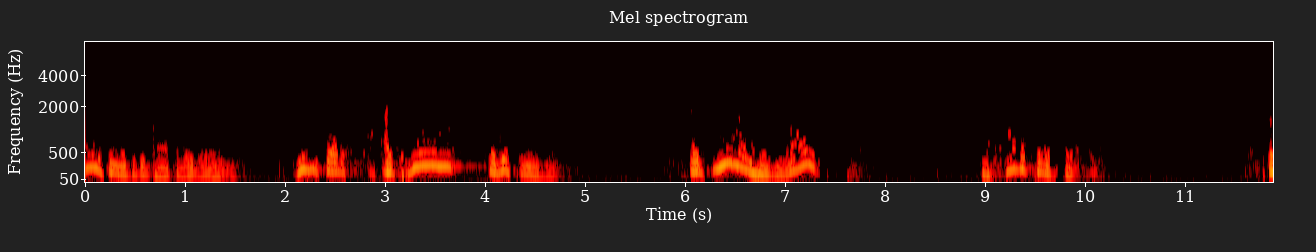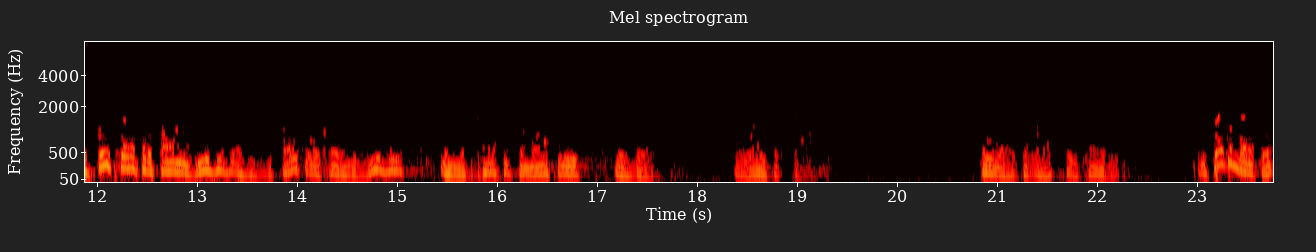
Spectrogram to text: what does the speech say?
anything that you could possibly dream. Jesus said, I came for this reason, that you may have life and have it to the full. The first benefit of following Jesus as his disciple, according to Jesus, in this passage from Matthew, is this life itself. Full life that lasts for eternity. The second benefit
